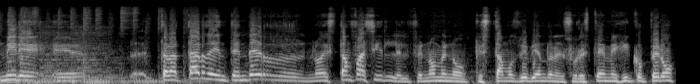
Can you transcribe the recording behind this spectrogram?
Mire, eh, tratar de entender no es tan fácil el fenómeno que estamos viviendo en el sureste de México, pero,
